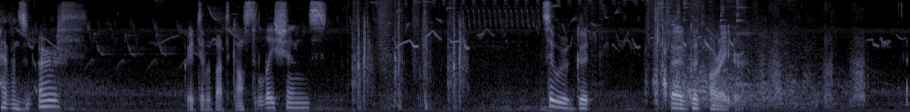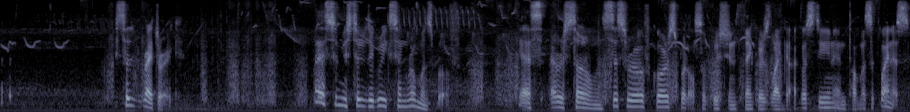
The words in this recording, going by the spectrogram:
Heavens and Earth. Great deal about the constellations. Say we're good, a good orator. studied rhetoric. I assume you studied the Greeks and Romans both. Yes, Aristotle and Cicero, of course, but also Christian thinkers like Augustine and Thomas Aquinas.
